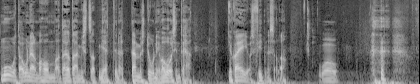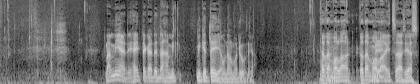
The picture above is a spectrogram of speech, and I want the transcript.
muuta unelmahommaa tai jotain, mistä sä oot miettinyt, että tämmöistä duunia mä voisin tehdä, joka ei olisi fitnessalaa? Wow. Mä mietin, heittäkää te tähän, mikä, mikä teidän unelmaduunia? Tätä me ollaan, tätä me ollaan itse asiassa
